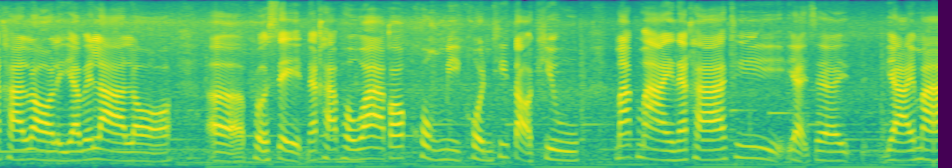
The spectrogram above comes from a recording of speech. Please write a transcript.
นะคะ รอระยะเวลารอเอ่อ process นะคะ เพราะว่าก็คงมีคนที่ต่อคิวมากมายนะคะ ที่อยากจะย้ายมา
